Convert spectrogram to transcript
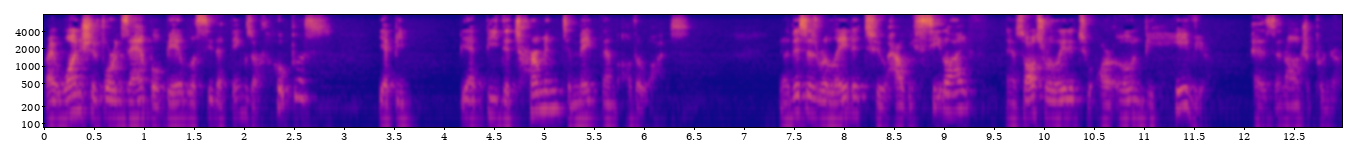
Right? One should, for example, be able to see that things are hopeless, yet be, yet be determined to make them otherwise. You know, this is related to how we see life, and it's also related to our own behavior as an entrepreneur.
